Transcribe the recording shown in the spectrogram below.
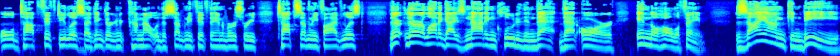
old top 50 list? I think they're going to come out with a 75th anniversary top 75 list. There, there are a lot of guys not included in that that are in the Hall of Fame. Zion can be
